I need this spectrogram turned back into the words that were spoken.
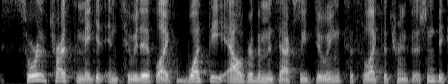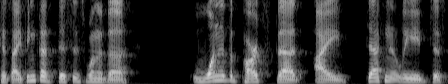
sort of tries to make it intuitive, like what the algorithm is actually doing to select a transition, because I think that this is one of the one of the parts that I definitely just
